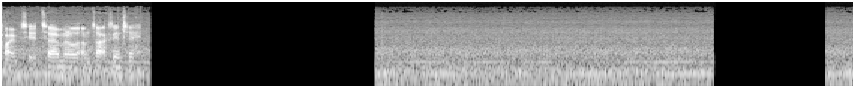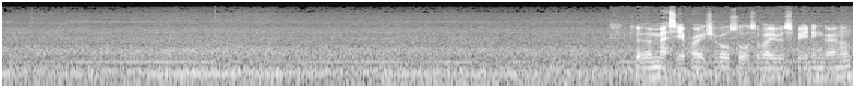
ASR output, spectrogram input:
Can't even see the terminal that I'm taxiing to. A bit of a messy approach with all sorts of overspeeding going on.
